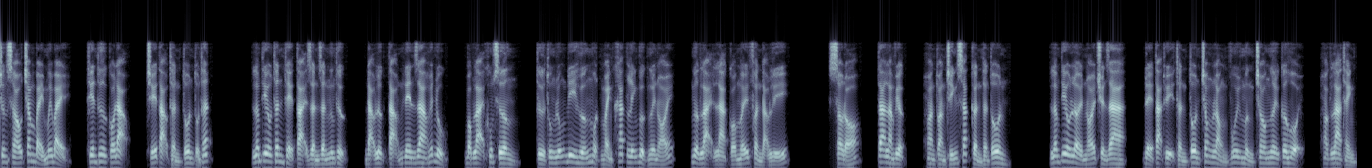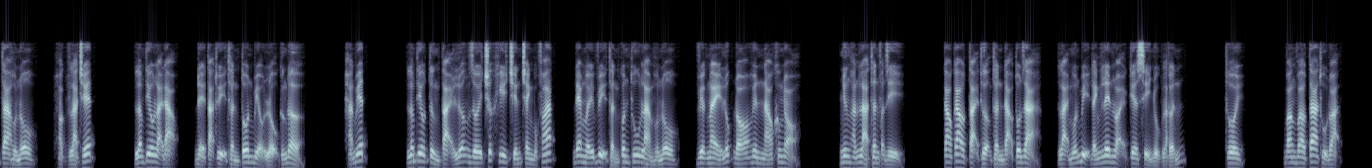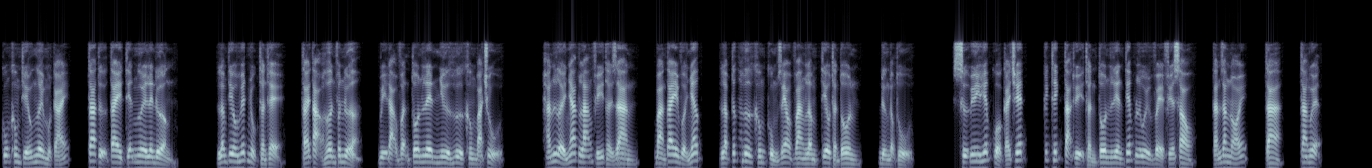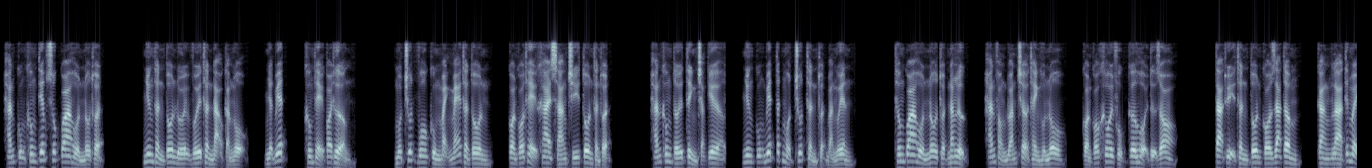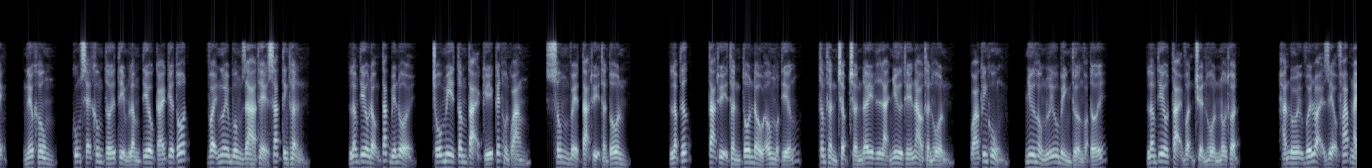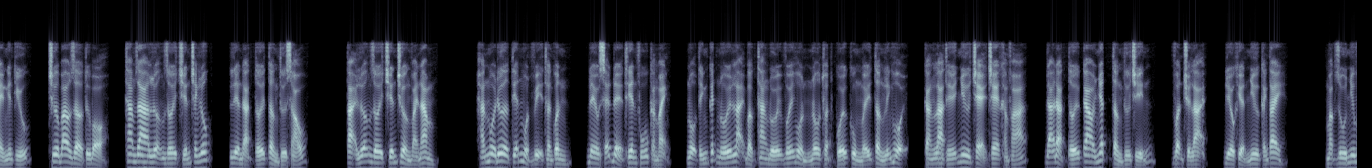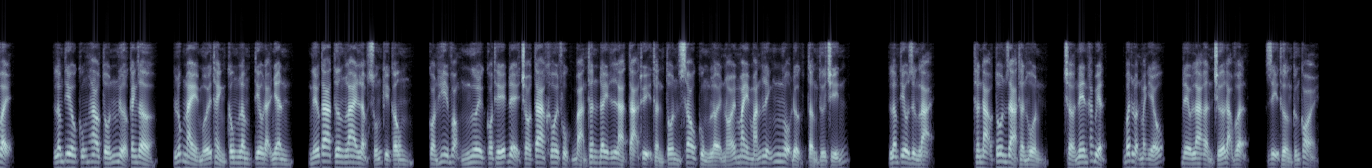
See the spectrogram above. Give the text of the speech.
chương sáu trăm bảy mươi bảy, thiên thư có đạo, chế tạo thần tôn tổn thất. Lâm tiêu thân thể tại dần dần ngưng thực, đạo lực tạo nên ra huyết nục, bọc lại khung xương, từ thung lũng đi hướng một mảnh khác lĩnh vực ngươi nói, ngược lại là có mấy phần đạo lý. Sau đó, ta làm việc, hoàn toàn chính xác cần thần tôn. Lâm tiêu lời nói truyền ra, để tạ thụy thần tôn trong lòng vui mừng cho ngươi cơ hội, hoặc là thành ta hồn ô hoặc là chết. Lâm tiêu lại đạo, để tạ thụy thần tôn biểu lộ cứng đờ. Hắn biết, lâm tiêu từng tại lưỡng giới trước khi chiến tranh bộc phát, đem mấy vị thần quân thu làm hồn ô việc này lúc đó huyên náo không nhỏ. Nhưng hắn là thân phận gì? Cao cao tại thượng thần đạo tôn giả, lại muốn bị đánh lên loại kia sỉ nhục là cấn. Thôi, bằng vào ta thủ đoạn, cũng không thiếu ngươi một cái, ta tự tay tiễn ngươi lên đường. Lâm tiêu huyết nhục thân thể, tái tạo hơn phân nửa, bị đạo vận tôn lên như hư không bá chủ. Hắn lười nhắc lãng phí thời gian, bàn tay vừa nhấc, lập tức hư không cùng gieo vang lâm tiêu thần tôn, đừng động thủ. Sự uy hiếp của cái chết, kích thích tạ thụy thần tôn liên tiếp lui về phía sau, cắn răng nói, ta ta nguyện. Hắn cũng không tiếp xúc qua hồn nô thuật. Nhưng thần tôn đối với thần đạo cảm nộ nhận biết, không thể coi thường. Một chút vô cùng mạnh mẽ thần tôn, còn có thể khai sáng trí tôn thần thuật hắn không tới tình trạng kia, nhưng cũng biết tất một chút thần thuật bản nguyên. Thông qua hồn nô thuật năng lực, hắn phỏng đoán trở thành hồn nô, còn có khôi phục cơ hội tự do. Tạ thụy thần tôn có gia tâm, càng là tiết mệnh, nếu không, cũng sẽ không tới tìm lầm tiêu cái kia tốt, vậy ngươi buông ra thể xác tinh thần. Lâm tiêu động tác biến đổi, chỗ mi tâm tại ký kết hồn quang, xông về tạ thụy thần tôn. Lập tức, tạ thụy thần tôn đầu ông một tiếng, tâm thần chập trần đây là như thế nào thần hồn, quá kinh khủng, như hồng lưu bình thường vào tới. Lâm tiêu tại vận chuyển hồn nô thuật. Hắn đối với loại diệu pháp này nghiên cứu, chưa bao giờ từ bỏ, tham gia lượng giới chiến tranh lúc, liền đạt tới tầng thứ sáu tại lưỡng giới chiến trường vài năm, hắn mỗi đưa tiễn một vị thần quân, đều sẽ để thiên phú càng mạnh nộ tính kết nối lại bậc thang đối với hồn nô thuật cuối cùng mấy tầng lĩnh hội, càng là thế như trẻ tre khám phá, đã đạt tới cao nhất tầng thứ chín, vận chuyển lại, điều khiển như cánh tay. Mặc dù như vậy, lâm tiêu cũng hao tốn nửa canh giờ, lúc này mới thành công lâm tiêu đại nhân, nếu ta tương lai lập xuống kỳ công, còn hy vọng ngươi có thế để cho ta khôi phục bản thân đây là tạ thụy thần tôn sau cùng lời nói may mắn lĩnh ngộ được tầng thứ chín. Lâm tiêu dừng lại. Thần đạo tôn giả thần hồn, trở nên khác biệt, bất luận mạnh yếu, đều là ẩn chứa đạo vận, dị thường cứng cỏi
